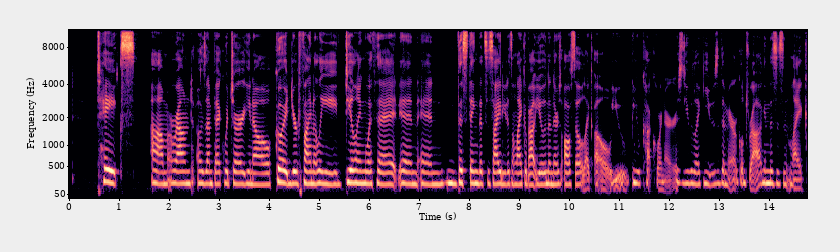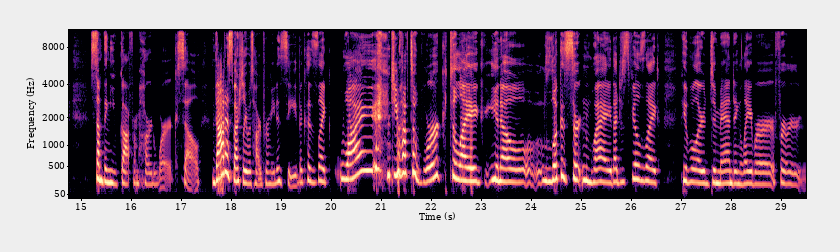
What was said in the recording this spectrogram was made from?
takes um, around Ozempic, which are, you know, good, you're finally dealing with it and and this thing that society doesn't like about you. And then there's also like, oh, you you cut corners, you like use the miracle drug, and this isn't like something you got from hard work. So that especially was hard for me to see because like why do you have to work to like, you know, look a certain way? That just feels like people are demanding labor for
